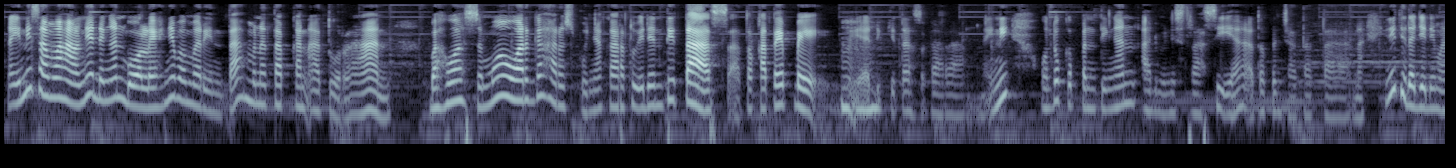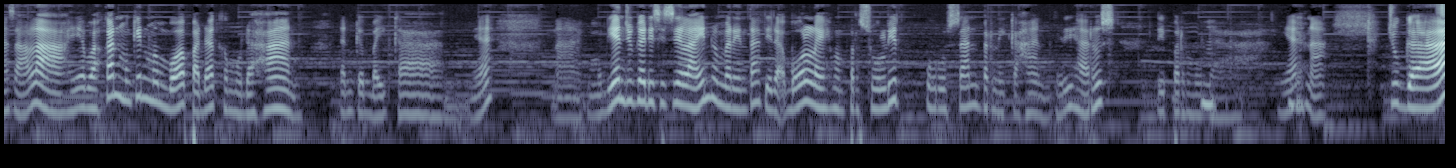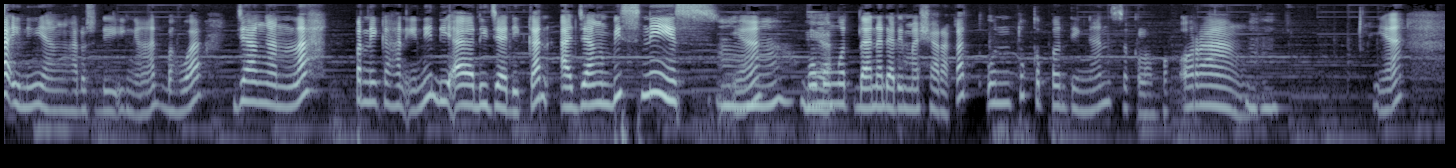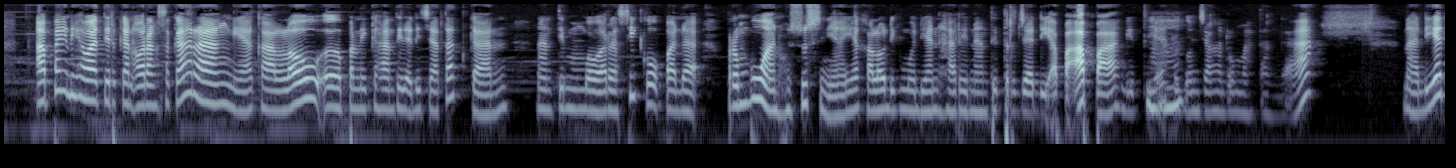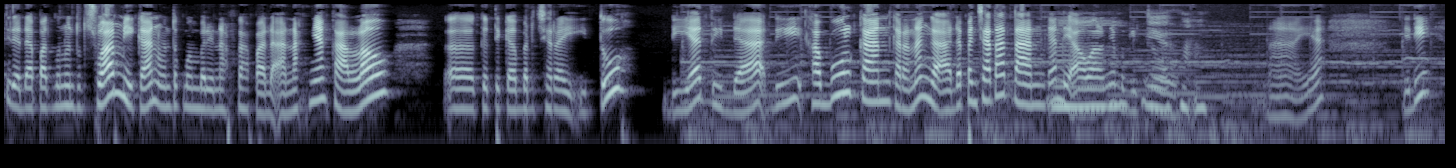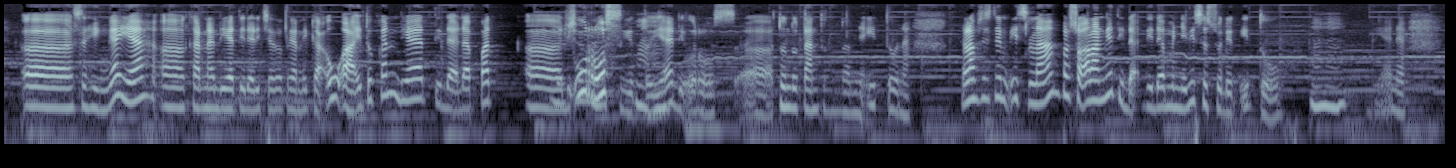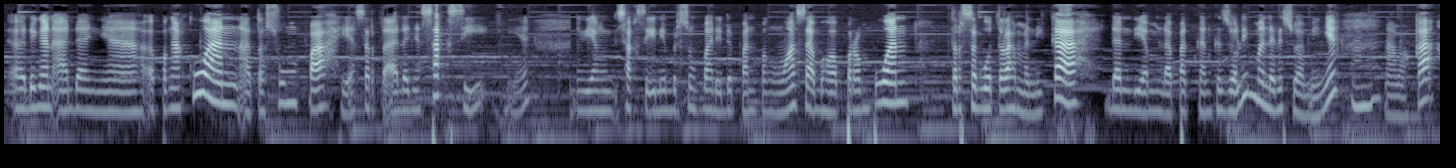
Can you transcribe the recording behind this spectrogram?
nah ini sama halnya dengan bolehnya pemerintah menetapkan aturan bahwa semua warga harus punya kartu identitas atau KTP gitu ya Mm-mm. di kita sekarang. Nah, ini untuk kepentingan administrasi ya atau pencatatan. Nah, ini tidak jadi masalah ya bahkan mungkin membawa pada kemudahan dan kebaikan ya. Nah, kemudian juga di sisi lain pemerintah tidak boleh mempersulit urusan pernikahan. Jadi harus dipermudah ya. Ya. Nah, juga ini yang harus diingat bahwa janganlah pernikahan ini di- eh, dijadikan ajang bisnis ya, Mhm. Iya. memungut dana dari masyarakat untuk kepentingan sekelompok orang Mhm. ya. Apa yang dikhawatirkan orang sekarang ya kalau eh, pernikahan tidak dicatatkan nanti membawa resiko pada perempuan khususnya ya kalau di kemudian hari nanti terjadi apa-apa gitu ya Mhm. kegoncangan rumah tangga. Nah, dia tidak dapat menuntut suami kan untuk memberi nafkah pada anaknya kalau eh, ketika bercerai itu dia tidak dikabulkan karena nggak ada pencatatan kan di Hmm, awalnya begitu. Iya. Mhm. Nah, ya. Jadi eh, sehingga ya eh, karena dia tidak dicatatkan di KUA itu kan dia tidak dapat Bercerai. diurus gitu Mm-mm. ya, diurus eh, tuntutan-tuntutannya itu. Nah, dalam sistem Islam persoalannya tidak tidak menjadi sesulit itu. Mhm. Ya, nah, eh, dengan adanya eh, pengakuan atau sumpah ya serta adanya saksi ya yang saksi ini bersumpah di depan penguasa bahwa perempuan tersebut telah menikah dan dia mendapatkan kezoliman dari suaminya Mhm. Nah, maka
